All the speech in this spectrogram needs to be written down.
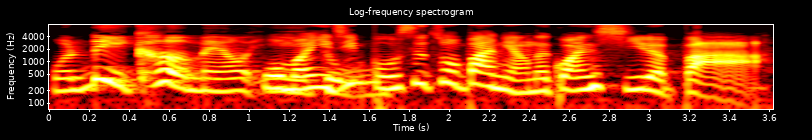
我立刻没有。我们已经不是做伴娘的关系了吧？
